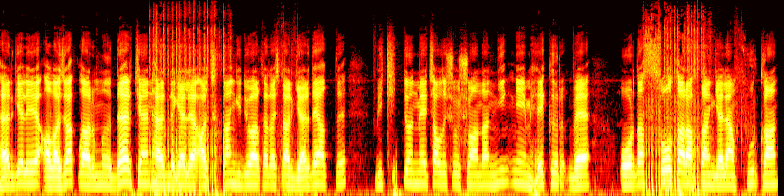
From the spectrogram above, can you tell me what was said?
Hergele'yi alacaklar mı derken Hergele açıktan gidiyor arkadaşlar. Yerde yattı. Bir kit dönmeye çalışıyor şu anda. Nickname Hacker ve orada sol taraftan gelen Furkan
